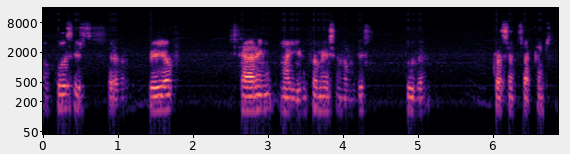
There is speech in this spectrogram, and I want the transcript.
Of course, it's a way of sharing my information on this to the present circumstances.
